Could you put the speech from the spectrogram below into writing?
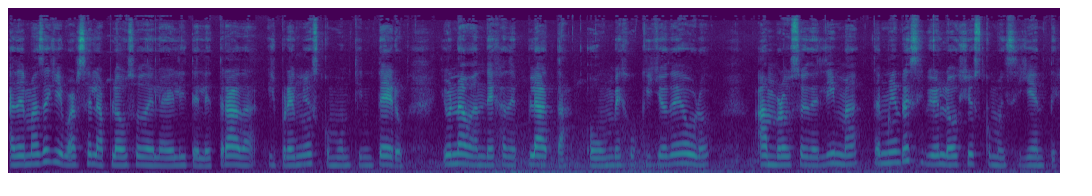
además de llevarse el aplauso de la élite letrada y premios como un tintero y una bandeja de plata o un bejuquillo de oro, Ambrosio de Lima también recibió elogios como el siguiente,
